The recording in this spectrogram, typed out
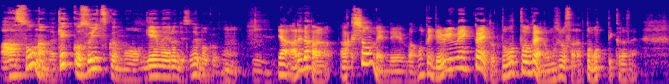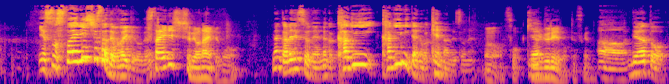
ああそうなんだ。結構スイーツくんもゲームやるんですね僕も、うん。いやあれだからアクション面で言えば本当にデビルメイクライと同等ぐらいの面白さだと思ってください。いやそうスタイリッシュさではないけどね。スタイリッシュではないけど。なんかあれですよね。なんか鍵鍵みたいのが剣なんですよね。うんそう。キーブレードって言うんですけど。ああであと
